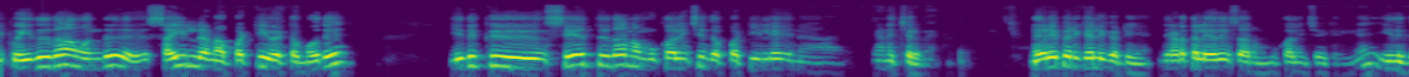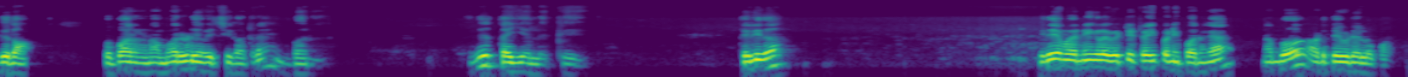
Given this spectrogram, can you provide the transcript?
இப்போ இதுதான் வந்து சைடில் நான் பட்டி வெட்டும் போது இதுக்கு சேர்த்து தான் நான் முக்கால் இன்ச்சு இந்த பட்டியிலே நான் இணைச்சிருவேன். நிறைய பேர் கேள்வி கேட்டீங்க இந்த இடத்துல எதுக்கு சார் முக்கால் இன்ச்சு வைக்கிறீங்க? இதுக்கு தான் இப்போ பாருங்க நான் மறுபடியும் வச்சு காட்டுறேன் பாருங்கள் பாருங்க. இது தையலுக்கு. தெரியுதா? இதே மாதிரி நீங்களே வெட்டி ட்ரை பண்ணி பாருங்க. நம்ம அடுத்த வீடியோவில் பார்ப்போம்.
